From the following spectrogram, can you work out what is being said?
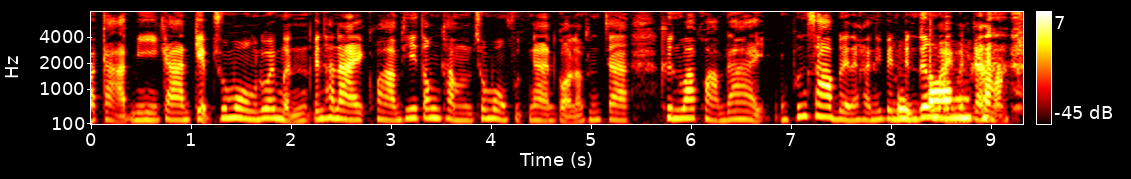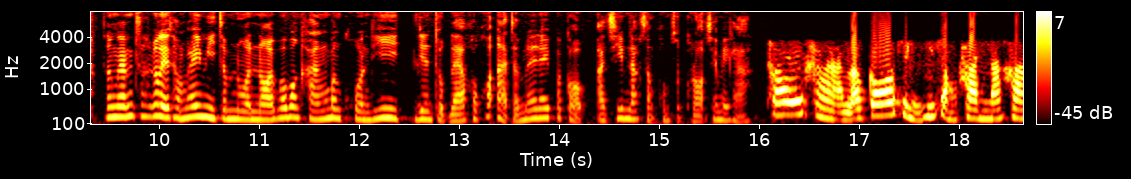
ประกาศมีการเก็บชั่วโมงด้วยเหมือนเป็นทนายความที่ต้องทำชั่วโมงฝึกงานก่อนแล้วถึงจะขึ้นว่าความได้เพิ่งทราบเลยนะคะ นี่เป็นถูกเป็นเรื่องใหม่เหมือนกันต้องค่ะดังนั้นก็เลยทำให้มีจำนวนน้อยเพราะบางครั้งบางคนที่เรียนจบแล้วเขาก็อาจจะไม่ได้ประกอบอาชีพนักสังคมสงเคราะห์ใช่ไหมคะใช่ค่ะ แล้วก็สิ่งที่สำคัญนะคะ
